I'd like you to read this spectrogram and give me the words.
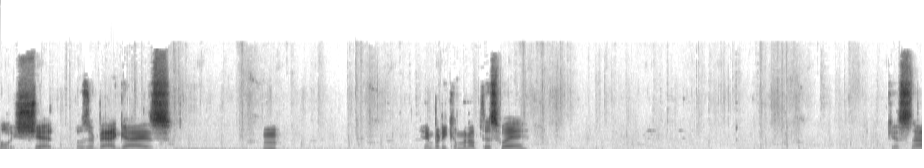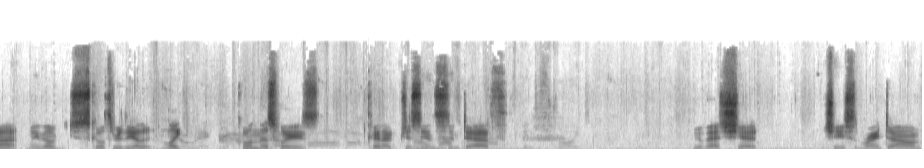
Holy shit, those are bad guys. Hmm. Anybody coming up this way? Guess not. Maybe I'll just go through the other. Like, going this way is kind of just instant death. Look at that shit. Chasing right down.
